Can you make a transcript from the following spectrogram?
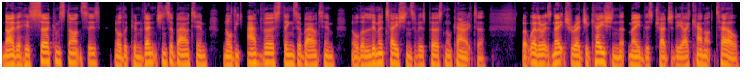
neither his circumstances, nor the conventions about him, nor the adverse things about him, nor the limitations of his personal character. But whether it's nature or education that made this tragedy, I cannot tell.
